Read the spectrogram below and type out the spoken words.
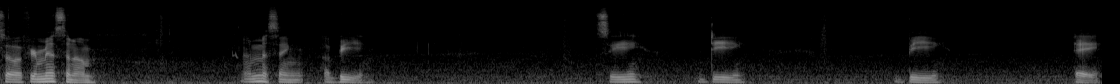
So if you're missing them, I'm missing a B. C, D, B, A.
